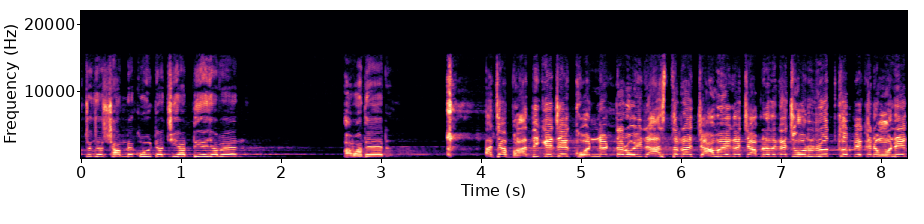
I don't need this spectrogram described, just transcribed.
স্টেজের সামনে কুড়িটা চেয়ার দিয়ে যাবেন। আমাদের আচ্ছা বাঁদিকে যে কর্নারটার ওই রাস্তাটা জাম হয়ে গেছে, আপনাদের কাছে অনুরোধ করবে, এখানে অনেক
